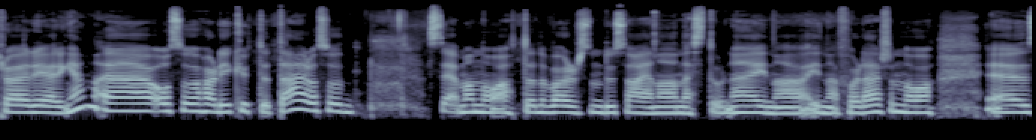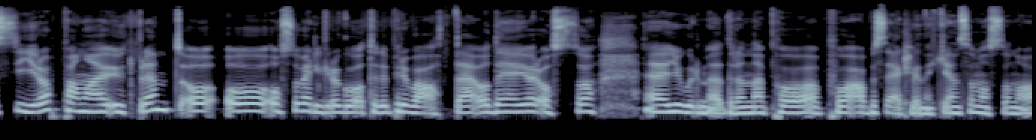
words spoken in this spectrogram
fra regjeringen, uh, og så har de kuttet der. og så ser man nå at det var, som du sa, en av nestorene innafor der som nå eh, sier opp. Han er utbrent, og, og, også velger å gå til det private. Og det gjør også eh, jordmødrene på, på ABC-klinikken, som også nå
